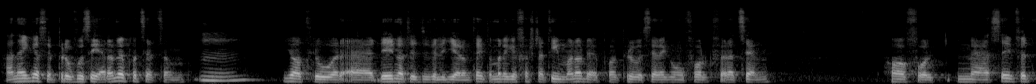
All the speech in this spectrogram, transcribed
han är ganska provocerande på ett sätt som jag tror är, det är naturligtvis väldigt genomtänkt om man lägger första timmarna av det på att provocera igång folk för att sen ha folk med sig. För att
